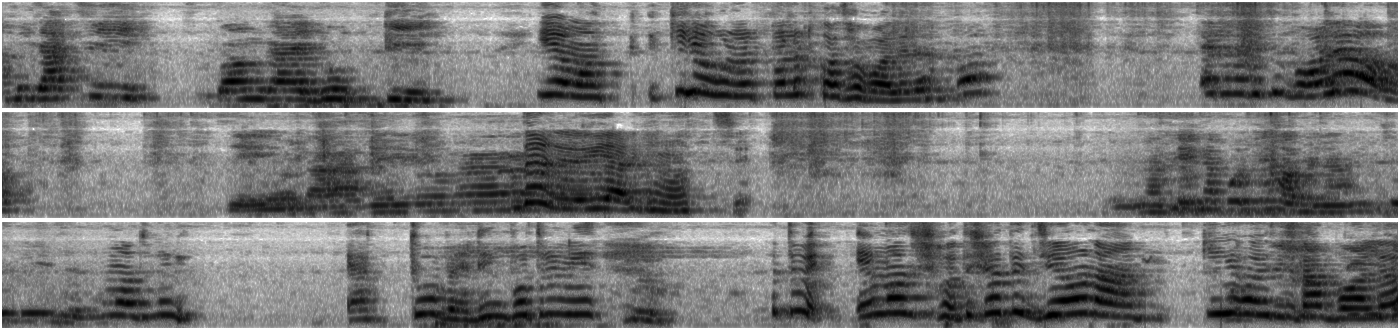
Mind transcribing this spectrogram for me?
আমি যাচ্ছি। গঙ্গায় ডুবতি ইয়ে মা কি উলট পালট কথা বলে দেখো এই তুমি কিছু বলো। যেও না যেও না। ধর ই আর কি হচ্ছে না না বলতে হবে না আমি মা তুমি এত ব্যাটিং পত্র নিয়ে তুমি এমন সত্যি সত্যি যেও না কি হয়েছে তা বলো।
